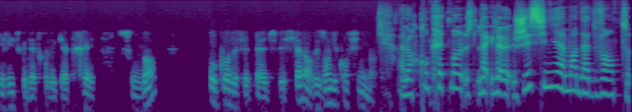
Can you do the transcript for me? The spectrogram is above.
qui risque d'être le cas très souvent au cours de cette période spéciale en raison du confinement. Alors concrètement, j'ai signé un mandat de vente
